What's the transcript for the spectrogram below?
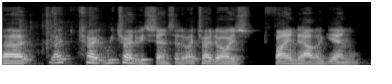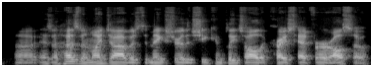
Uh, I try. We try to be sensitive. I try to always find out. Again, uh, as a husband, my job is to make sure that she completes all that Christ had for her. Also,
